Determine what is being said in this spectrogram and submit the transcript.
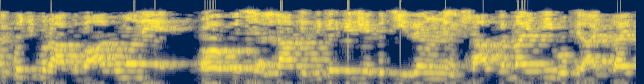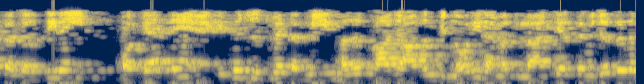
سے کچھ مراقبات انہوں نے اور کچھ اللہ کے ذکر کے لیے کچھ چیزیں انہوں نے ارشاد فرمائی تھی، وہ پھر آہستہ آہستہ چلتی رہی اور کہتے ہیں کہ کچھ اس میں تدمیم حضرت خواجہ آدم بن نوری رحمت اللہ کے مجدد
